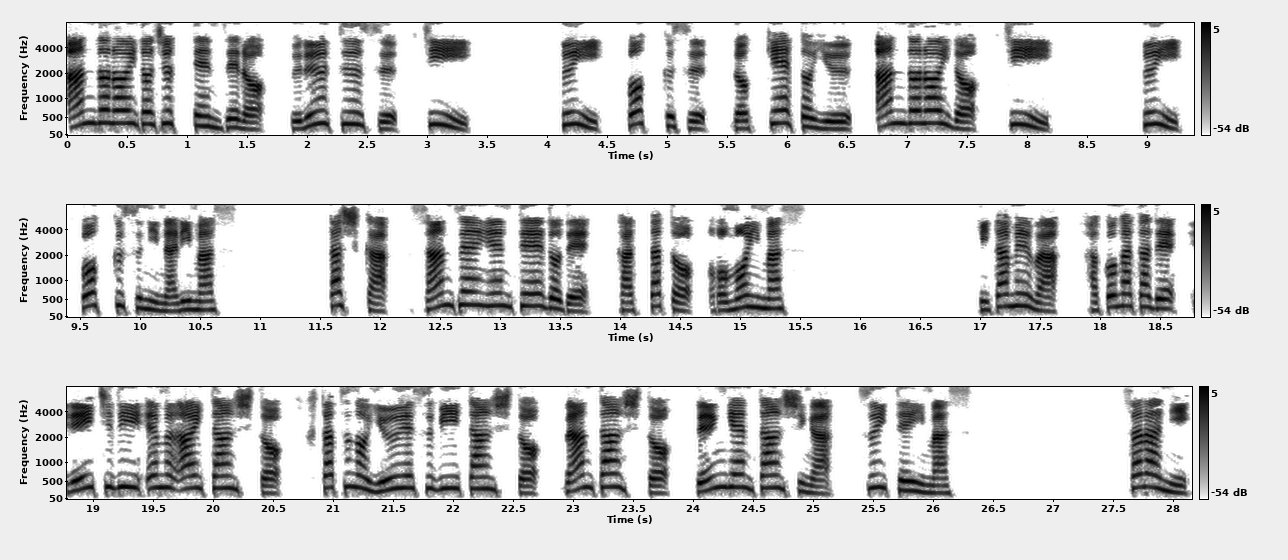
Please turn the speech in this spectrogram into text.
Android 10.0 Bluetooth TV Box 6K という Android TV Box になります。確か3000円程度で買ったと思います。見た目は箱型で HDMI 端子と2つの USB 端子と LAN 端子と電源端子がついています。さらに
